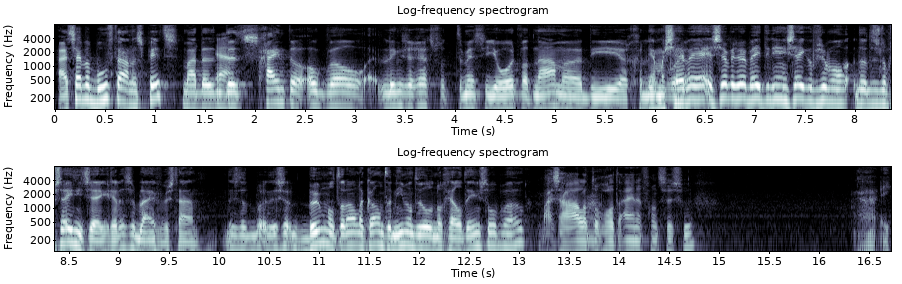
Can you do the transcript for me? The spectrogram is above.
Ja, ze hebben behoefte aan een spits, maar er Ja. er schijnt er ook wel links en rechts, tenminste je hoort wat namen die eh genoemd Ja, maar ze, worden. hebben, ze hebben- weten niet eens zeker of ze mogen, dat is nog steeds niet zeker hè, dat ze blijven bestaan. Dus dat, dus het bungelt aan alle kanten. Niemand wil er nog geld in stoppen ook. Maar ze halen toch wel het einde van het seizoen. Ja, ik,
